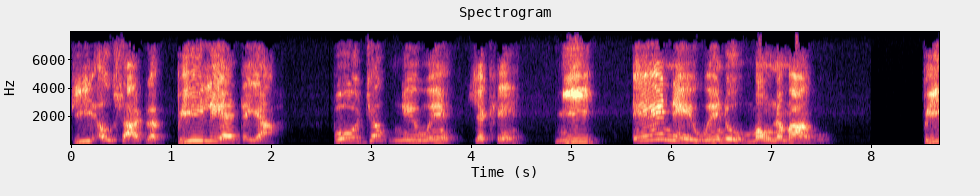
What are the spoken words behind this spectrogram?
ဒီဥစ္စာအတွက်ဘီလီယံ100ဘိုလ်ချုပ်နေဝင်းရခင်ညီအေးနေဝင်းတို့မောင်နှမကို ဘီ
